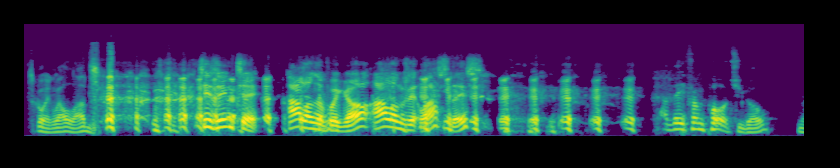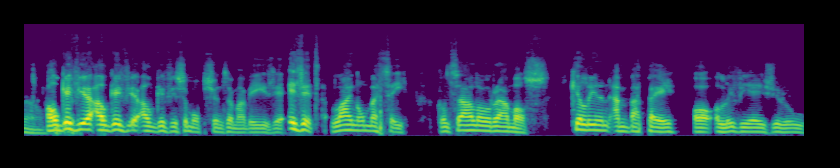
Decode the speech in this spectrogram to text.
It's going well, lads. It is, isn't it? How long have we got? How long does it last, this? Are they from Portugal? No. I'll give you, I'll give you, I'll give you some options that might be easier. Is it Lionel Messi, Gonzalo Ramos, Kylian Mbappe, or Olivier Giroud?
